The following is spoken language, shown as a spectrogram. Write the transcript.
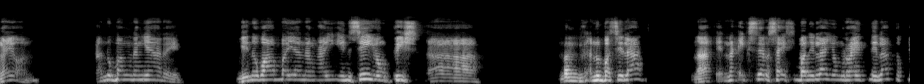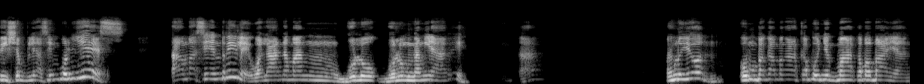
Ngayon, ano bang nangyari? Ginawa ba yan ng INC yung peace, ah, nag- ano ba sila? Na, na-exercise ba nila yung right nila to peaceably assemble? Yes. Tama si Enrile, wala namang gulo, gulong nangyari. Ha? Ano yun? Kumbaga mga kabunyog, mga kababayan,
